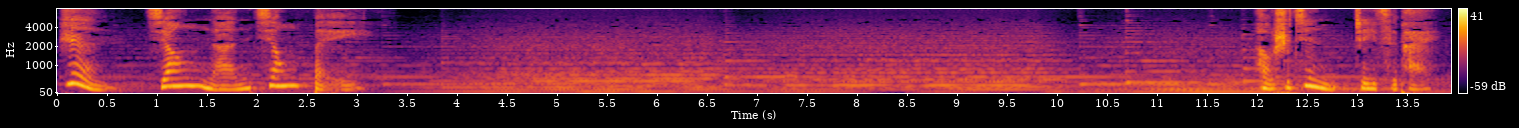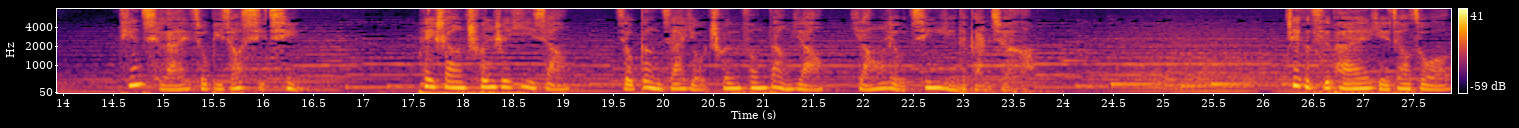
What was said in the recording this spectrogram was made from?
任江南江北。好事近这一词牌，听起来就比较喜庆，配上春日意象，就更加有春风荡漾、杨柳轻盈的感觉了。这个词牌也叫做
